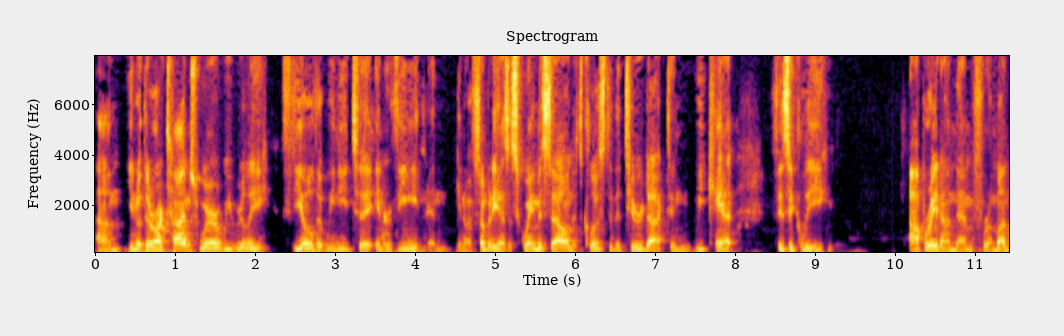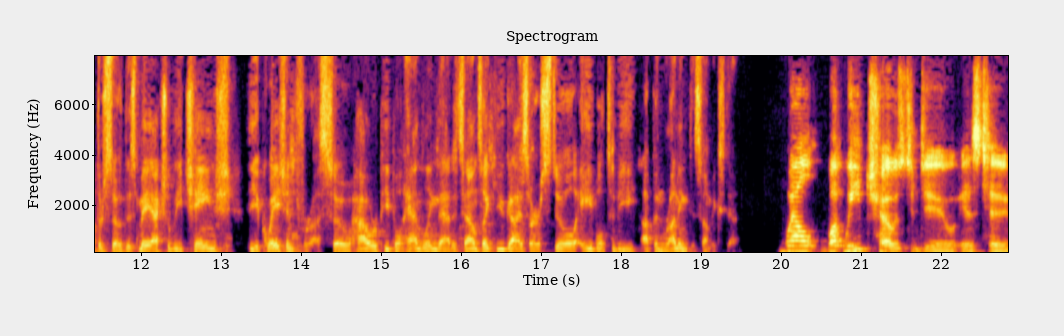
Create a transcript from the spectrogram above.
Um, you know, there are times where we really feel that we need to intervene. And, you know, if somebody has a squamous cell and it's close to the tear duct and we can't physically operate on them for a month or so, this may actually change the equation for us. So, how are people handling that? It sounds like you guys are still able to be up and running to some extent. Well, what we chose to do is to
